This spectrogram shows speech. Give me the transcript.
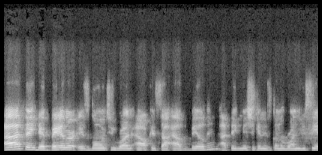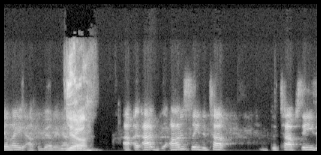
I I think that Baylor is going to run Arkansas out of the building. I think Michigan is going to run UCLA out the building. I yeah. Think, I, I honestly the top the top seeds,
